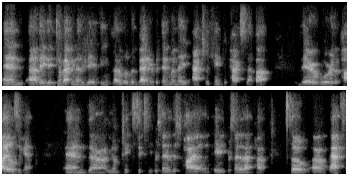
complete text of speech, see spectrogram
And uh, they did come back another day, and things got a little bit better. But then when they actually came to pack stuff up, there were the piles again. And, uh, you know, take 60% of this pile and 80% of that pile. So uh, that's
